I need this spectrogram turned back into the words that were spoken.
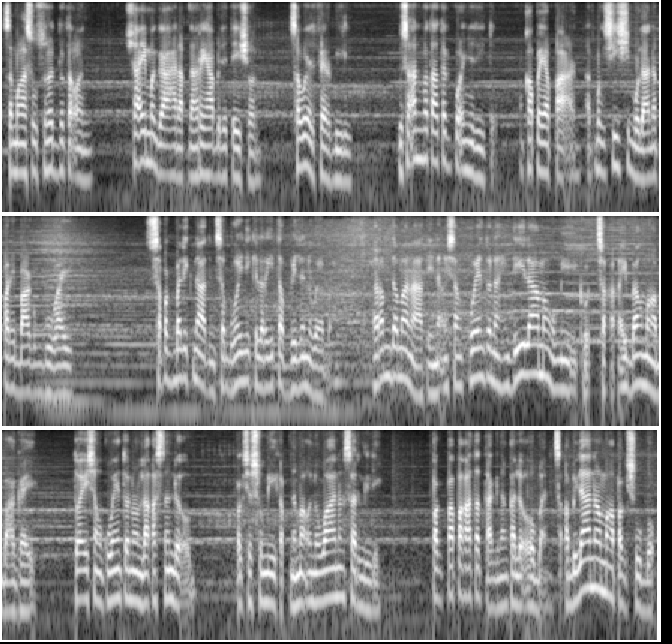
Sa mga susunod na taon, siya ay maghahanap ng rehabilitation sa welfare bill kung saan matatagpuan niya dito ang kapayapaan at magsisimula ng panibagong buhay. Sa pagbalik natin sa buhay ni Clarita Villanueva, naramdaman natin ang isang kwento na hindi lamang umiikot sa kakaibang mga bagay. Ito ay isang kwento ng lakas ng loob, pagsusumikap na maunawaan ng sarili, pagpapakatatag ng kalooban sa kabila ng mga pagsubok.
